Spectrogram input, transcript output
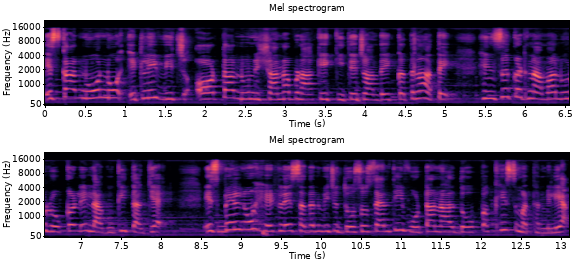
ਇਸ ਕਾਨੂੰਨ ਨੂੰ ਇਟਲੀ ਵਿੱਚ ਔਰਤਾਂ ਨੂੰ ਨਿਸ਼ਾਨਾ ਬਣਾ ਕੇ ਕੀਤੇ ਜਾਂਦੇ ਕਤਲਾਂ ਅਤੇ ਹਿੰਸਕ ਘਟਨਾਵਾਂ ਨੂੰ ਰੋਕਣ ਲਈ ਲਾਗੂ ਕੀਤਾ ਗਿਆ ਹੈ। ਇਸ ਬਿੱਲ ਨੂੰ ਹੇਠਲੇ ਸਦਨ ਵਿੱਚ 237 ਵੋਟਾਂ ਨਾਲ ਦੋ ਪੱਖੀ ਸਮਰਥਨ ਮਿਲਿਆ।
